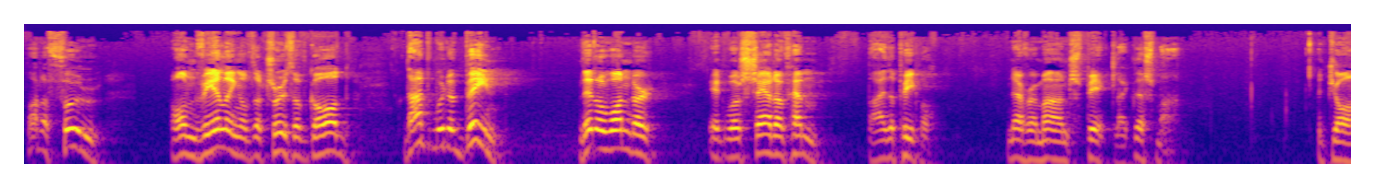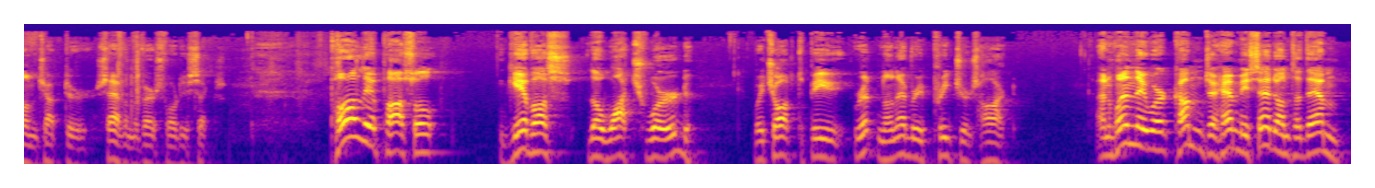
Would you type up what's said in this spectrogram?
What a full unveiling of the truth of God that would have been. Little wonder it was said of him by the people, Never man spake like this man. John chapter 7, verse 46. Paul the Apostle gave us the watchword, which ought to be written on every preacher's heart. And when they were come to him, he said unto them,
